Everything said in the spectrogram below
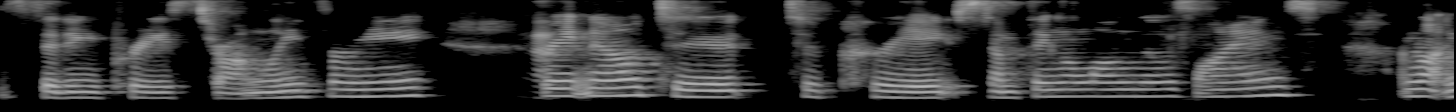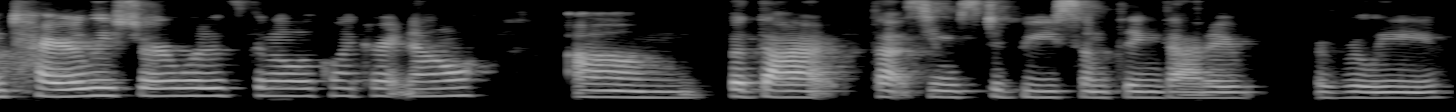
sitting pretty strongly for me yeah. right now to to create something along those lines. I'm not entirely sure what it's going to look like right now. Um, but that that seems to be something that I, I really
